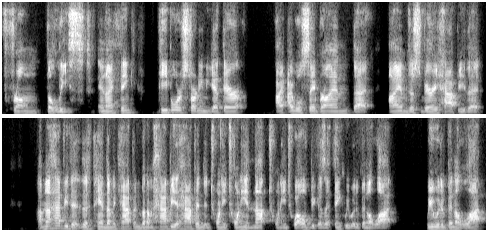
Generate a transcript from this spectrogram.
from the least. And I think people are starting to get there. I, I will say, Brian, that I am just very happy that I'm not happy that the pandemic happened, but I'm happy it happened in 2020 and not 2012 because I think we would have been a lot, we would have been a lot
